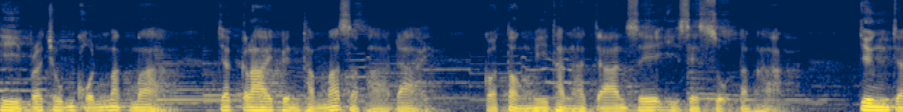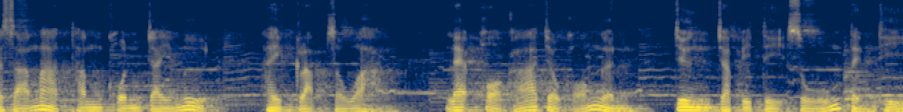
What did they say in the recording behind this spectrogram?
ที่ประชุมคนมากๆ จะกลายเป็นธรรมสภาได้ ก็ต้องมีท่านอาจารย์เซอิเซสุต่างหาก จึงจะสามารถทำคนใจมืดให้กลับสว่าง และพ่อค้าเจ้าของเงินจึงจะปิติสูงเต็มที่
